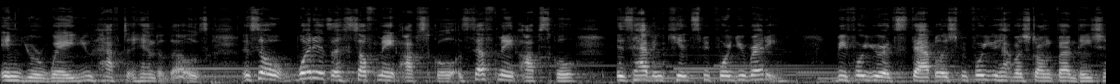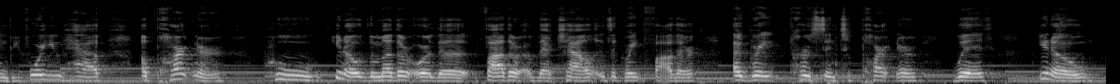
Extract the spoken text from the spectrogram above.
in your way, you have to handle those. And so, what is a self-made obstacle? A self-made obstacle is having kids before you're ready, before you're established, before you have a strong foundation, before you have a partner who, you know, the mother or the father of that child is a great father, a great person to partner with, you know,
